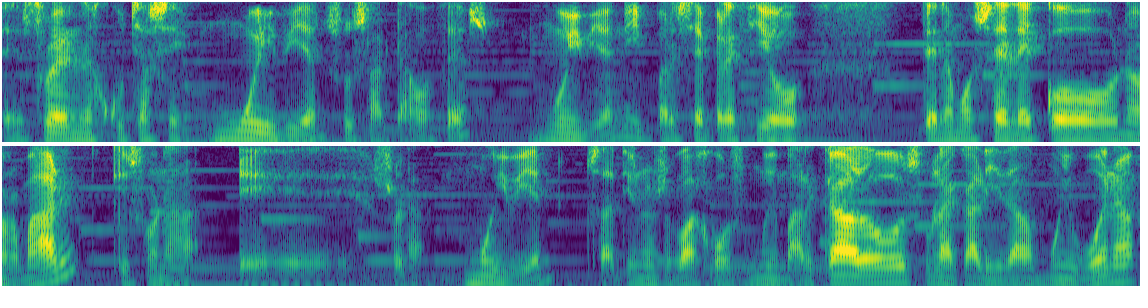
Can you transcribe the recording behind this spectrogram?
eh, suelen escucharse muy bien sus altavoces, muy bien, y por ese precio tenemos el eco normal, que suena, eh, suena muy bien, o sea, tiene unos bajos muy marcados, una calidad muy buena.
